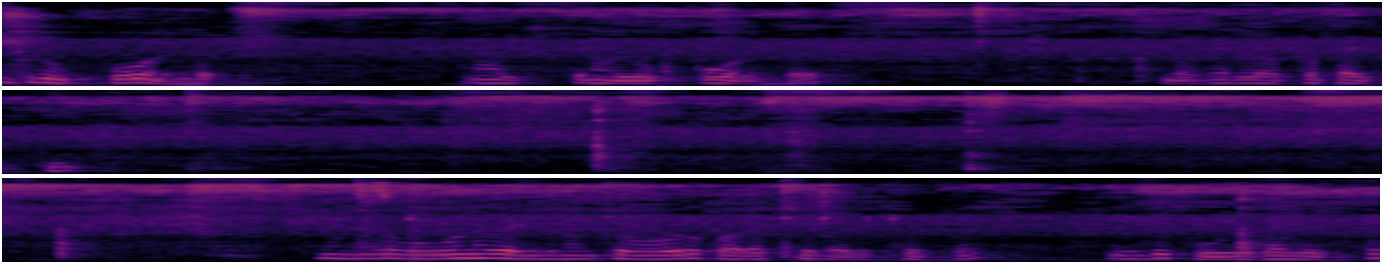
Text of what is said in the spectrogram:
ഇതിന് ഉപ്പും ഉണ്ട് ആവശ്യത്തിനുള്ള ഉപ്പും ഉണ്ട് എന്താ വെള്ളമൊക്കെ പറ്റി. നമ്മൾ ഊണ് കഴിക്കുമ്പോൾ ചോറ് കുറച്ച് കഴിച്ചിട്ട് ഇത് കൂടുതലിട്ട്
